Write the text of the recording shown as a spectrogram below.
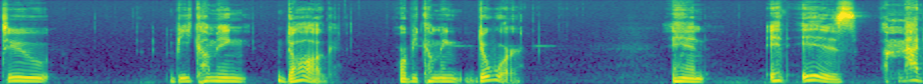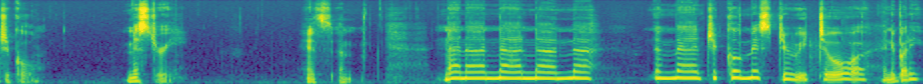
to becoming dog or becoming door. And it is a magical mystery. It's a na na na na na the magical mystery tour. Anybody?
